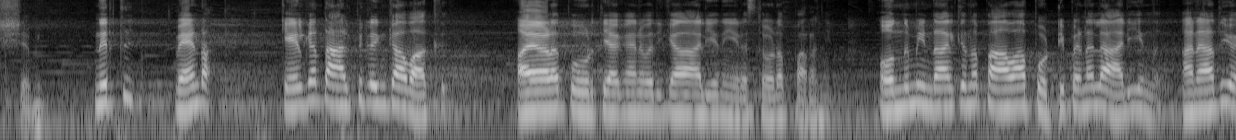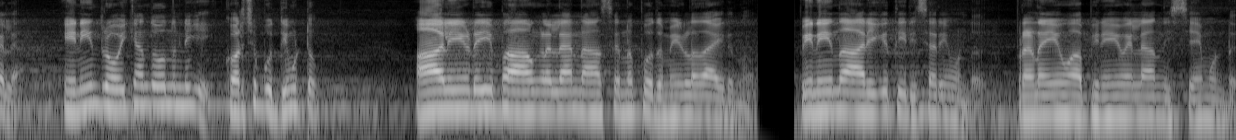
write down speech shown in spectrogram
ക്ഷമി. നിർത്ത് വേണ്ട. കേൾക്കാൻ താല്പര്യം എനിക്ക് ആ വാക്ക്. അയാളെ പൂർത്തിയാക്കാൻ അനുവദിക്കാതെ ആലിയ നീരസത്തോടെ പറഞ്ഞു. ഒന്നും ഇണ്ടാക്കുന്ന പാവ പൊട്ടിപ്പെണ്ണൽ ആലിയെന്ന് അനാദിയല്ല ഇനിയും ദ്രോഹിക്കാൻ തോന്നുന്നുണ്ടെങ്കിൽ കുറച്ച് ബുദ്ധിമുട്ടും. ആലിയുടെ ഈ ഭാവങ്ങളെല്ലാം നാസിറിന് പുതുമയുള്ളതായിരുന്നു. പിന്നെ ഇന്ന് ആലിക്ക് തിരിച്ചറിവുണ്ട് പ്രണയവും അഭിനയവും എല്ലാം നിശ്ചയമുണ്ട്.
